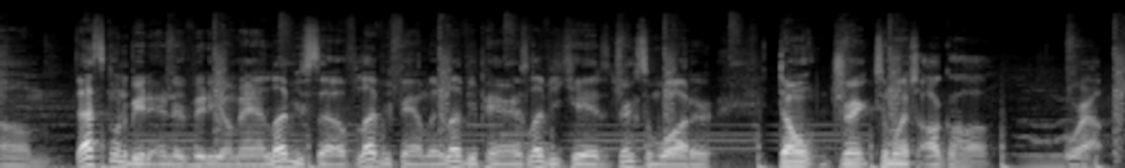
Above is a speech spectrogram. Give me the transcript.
Um, that's going to be the end of the video, man. Love yourself, love your family, love your parents, love your kids. Drink some water. Don't drink too much alcohol. We're out.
